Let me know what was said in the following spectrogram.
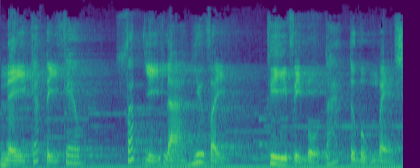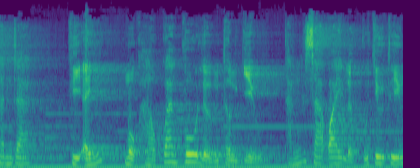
Này các tỷ kheo, Pháp dĩ là như vậy. Khi vị Bồ Tát từ bụng mẹ sanh ra, Khi ấy, một hào quang vô lượng thần diệu, Thắng xa oai lực của chư thiên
